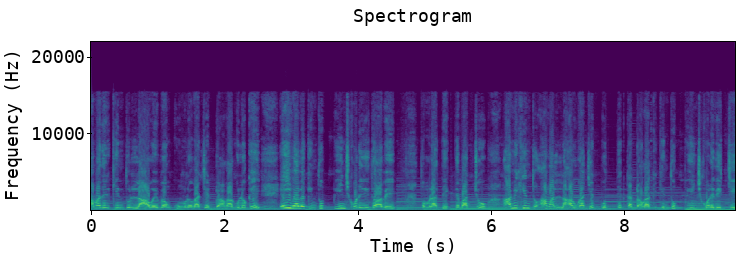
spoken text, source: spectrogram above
আমাদের কিন্তু লাউ এবং কুমড়ো গাছের ডগাগুলোকে এইভাবে কিন্তু পিঞ্চ করে দিতে হবে। তোমরা দেখতে পাচ্ছ, আমি কিন্তু আমার লাউ গাছের প্রত্যেকটা ডগাকে কিন্তু পিঞ্চ করে দিচ্ছি।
